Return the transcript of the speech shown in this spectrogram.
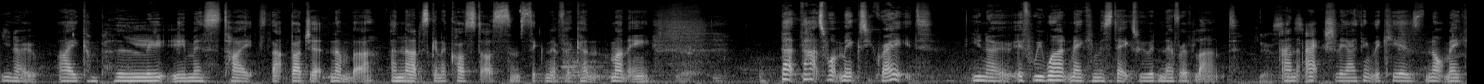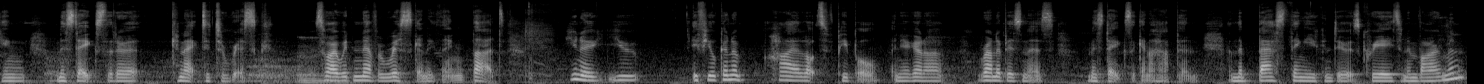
you know, I completely mistyped that budget number, and that is going to cost us some significant money. but that's what makes you great. You know, if we weren't making mistakes, we would never have learned. Yes, and exactly. actually, I think the key is not making mistakes that are connected to risk. Mm. So I would never risk anything. But, you know, you if you're going to hire lots of people and you're going to run a business, mistakes are going to happen. And the best thing you can do is create an environment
